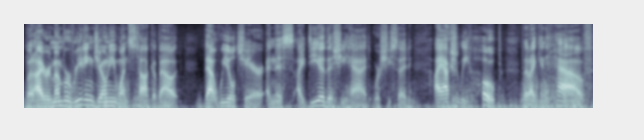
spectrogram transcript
But I remember reading Joni once talk about that wheelchair and this idea that she had where she said, I actually hope that I can have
